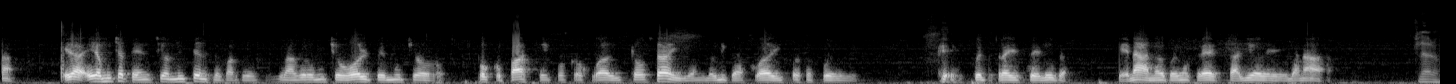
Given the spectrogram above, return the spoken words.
ah, era, era mucha tensión, muy tenso el partido. Me acuerdo mucho golpe, mucho poco pase, poco jugada vistosa, y la única jugada vistosa fue, fue el try este de Lucas. Que nada, no lo podemos creer, salió de la nada. Claro.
